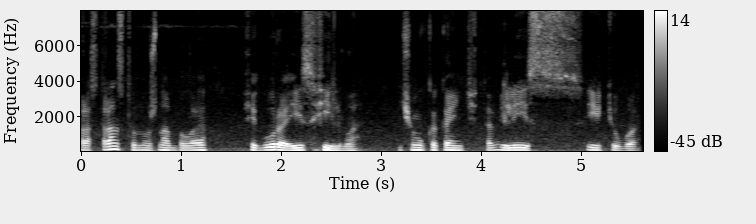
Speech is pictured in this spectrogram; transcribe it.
пространство, нужна была фигура из фильма? Почему какая-нибудь там, или из Ютуба?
